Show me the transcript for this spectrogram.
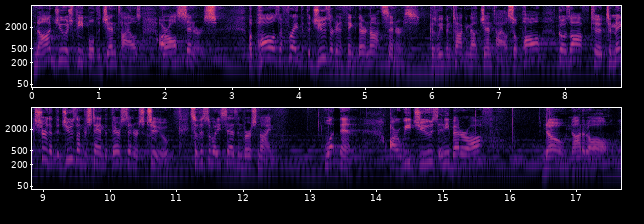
Non Jewish people, the Gentiles, are all sinners. But Paul is afraid that the Jews are going to think they're not sinners because we've been talking about Gentiles. So Paul goes off to, to make sure that the Jews understand that they're sinners too. So this is what he says in verse 9 What then? Are we Jews any better off? No, not at all.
